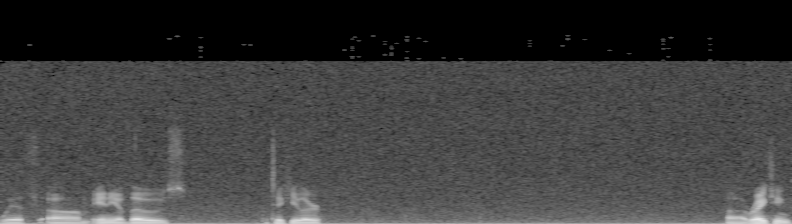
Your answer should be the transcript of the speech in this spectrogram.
with um, any of those particular uh, rankings.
